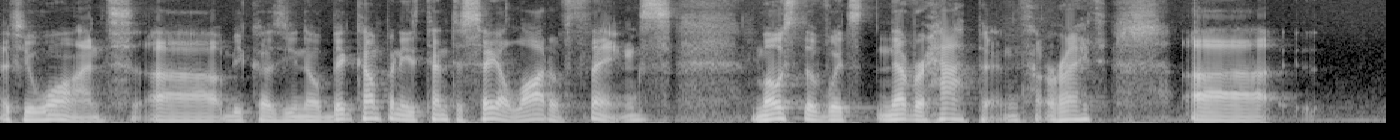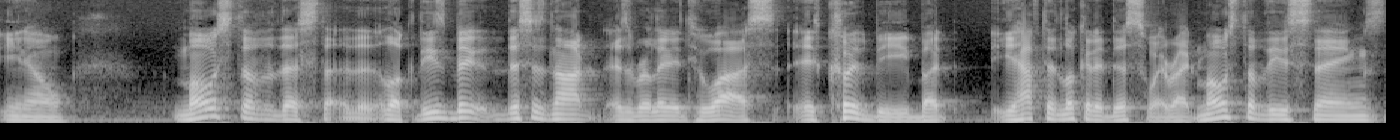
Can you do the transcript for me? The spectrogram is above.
if you want, uh, because you know big companies tend to say a lot of things, most of which never happen. Right? Uh, you know most of this look these big this is not as related to us it could be but you have to look at it this way, right? Most of these things,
